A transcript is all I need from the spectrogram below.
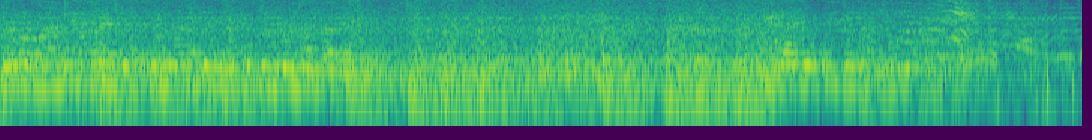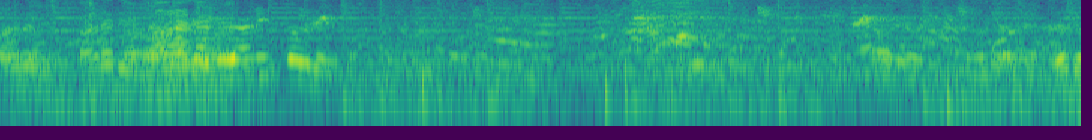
सर्व मान्यवरांच्या शुभार्थ याचं प्रज्वलन झाले. क्रीडा ज्योतीचे प्रज्वलन आनंदाची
